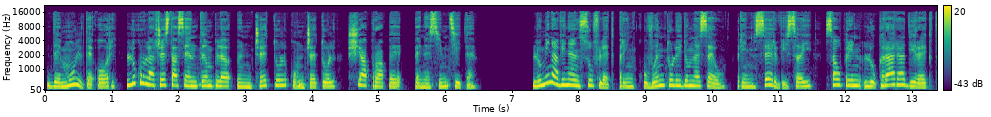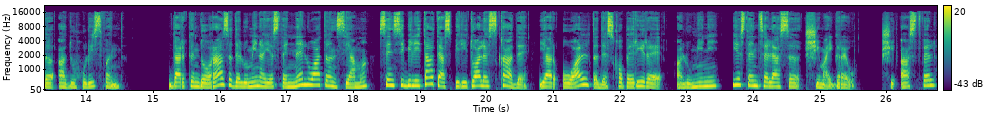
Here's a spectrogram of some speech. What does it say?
De multe ori, lucrul acesta se întâmplă încetul cu încetul și aproape pe nesimțite. Lumina vine în suflet prin cuvântul lui Dumnezeu, prin servii săi sau prin lucrarea directă a Duhului Sfânt. Dar când o rază de lumină este neluată în seamă, sensibilitatea spirituală scade, iar o altă descoperire a luminii este înțeleasă și mai greu. Și astfel,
